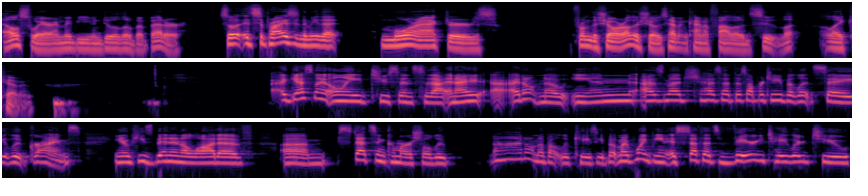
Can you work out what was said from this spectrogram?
elsewhere and maybe even do a little bit better. So it's surprising to me that more actors from the show or other shows haven't kind of followed suit like Kevin. I guess my only two cents to that, and I I don't know Ian as much has had this opportunity, but let's say Luke Grimes. You know, he's been in a lot of um, Stetson commercial. Luke, I don't know about Luke Casey, but my point being is stuff that's very tailored to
